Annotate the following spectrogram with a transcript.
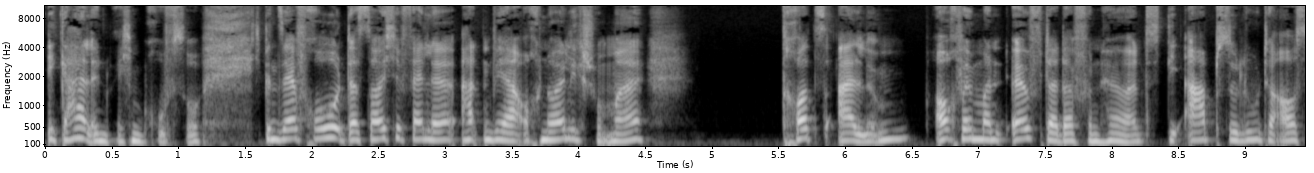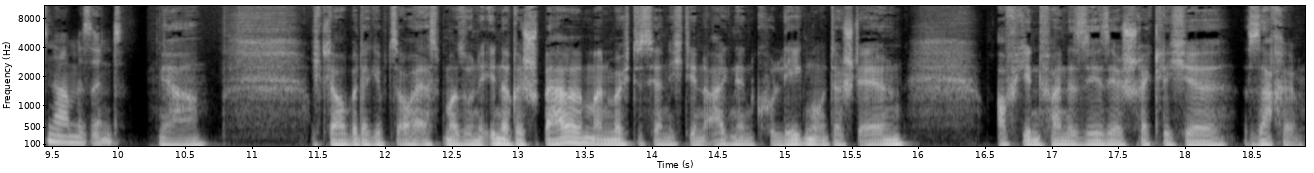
egal in welchem Beruf so. Ich bin sehr froh, dass solche Fälle hatten wir ja auch neulich schon mal. Trotz allem, auch wenn man öfter davon hört, die absolute Ausnahme sind. Ja. Ich glaube, da gibt es auch erstmal so eine innere Sperre. Man möchte es ja nicht den eigenen Kollegen unterstellen auf jeden Fall eine sehr, sehr schreckliche Sache.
